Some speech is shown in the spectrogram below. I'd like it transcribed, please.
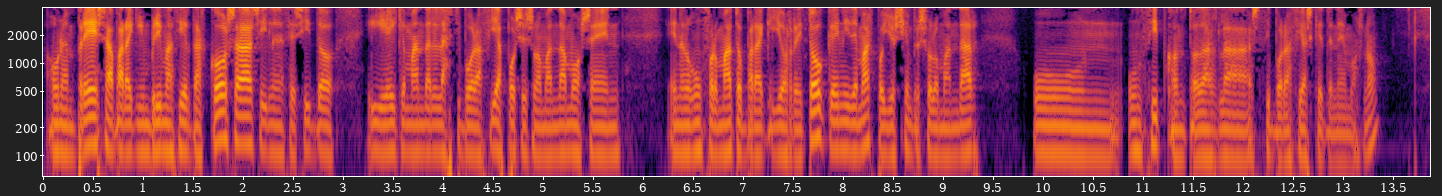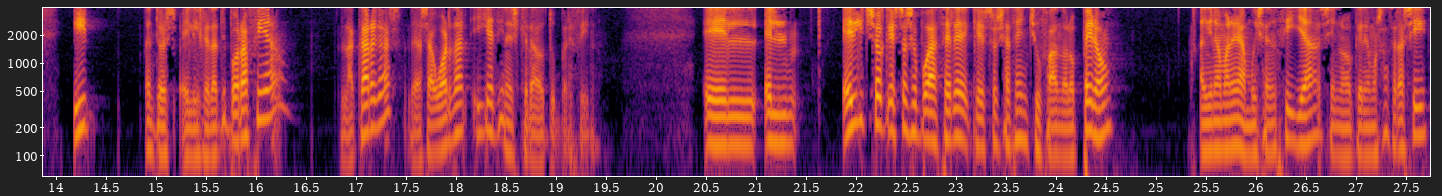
a una empresa para que imprima ciertas cosas y le necesito y hay que mandarle las tipografías, pues eso lo mandamos en, en algún formato para que ellos retoquen y demás, pues yo siempre suelo mandar un, un zip con todas las tipografías que tenemos, ¿no? Y entonces eliges la tipografía, la cargas, le das a guardar y ya tienes creado tu perfil. El, he dicho que esto se puede hacer, eh, que esto se hace enchufándolo, pero hay una manera muy sencilla, si no lo queremos hacer así,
